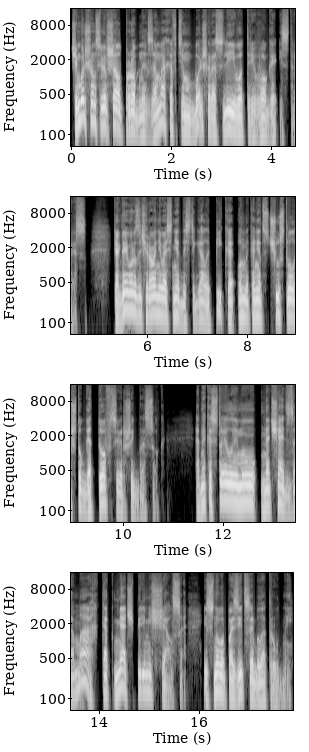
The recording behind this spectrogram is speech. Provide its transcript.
Чем больше он совершал пробных замахов, тем больше росли его тревога и стресс. Когда его разочарование во сне достигало пика, он, наконец, чувствовал, что готов совершить бросок. Однако стоило ему начать замах, как мяч перемещался, и снова позиция была трудной.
